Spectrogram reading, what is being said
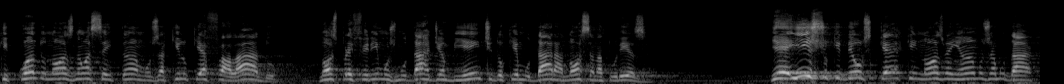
que quando nós não aceitamos aquilo que é falado, nós preferimos mudar de ambiente do que mudar a nossa natureza? E é isso que Deus quer que nós venhamos a mudar,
